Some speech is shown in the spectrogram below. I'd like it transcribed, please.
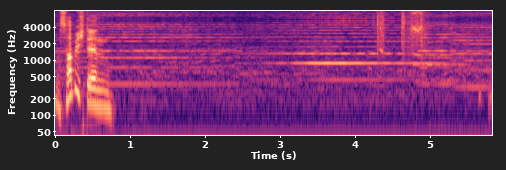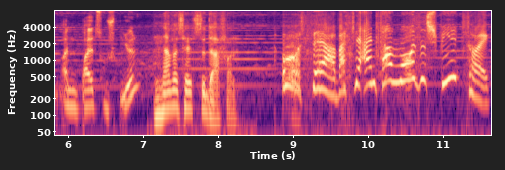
Was habe ich denn? Einen Ball zum Spielen? Na, was hältst du davon? Oh, Sir, was für ein famoses Spielzeug.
